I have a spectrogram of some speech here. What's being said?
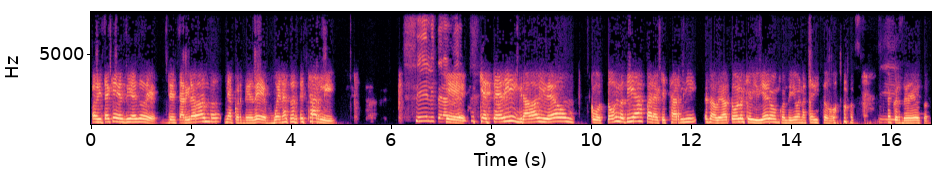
Ahorita que decía eso de, de estar grabando, me acordé de Buena Suerte Charlie, Sí, literalmente. que Teddy graba videos como todos los días para que Charlie, o sea, vea todo lo que vivieron cuando iban a hacer y todo. Sí. Me acordé de eso.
